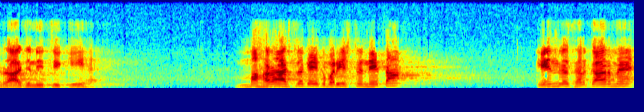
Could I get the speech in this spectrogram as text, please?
राजनीति की है। महाराष्ट्र के एक वरिष्ठ नेता केंद्र सरकार में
